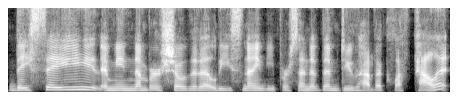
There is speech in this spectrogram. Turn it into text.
They say, I mean, numbers show that at least 90% of them do have a cleft palate.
